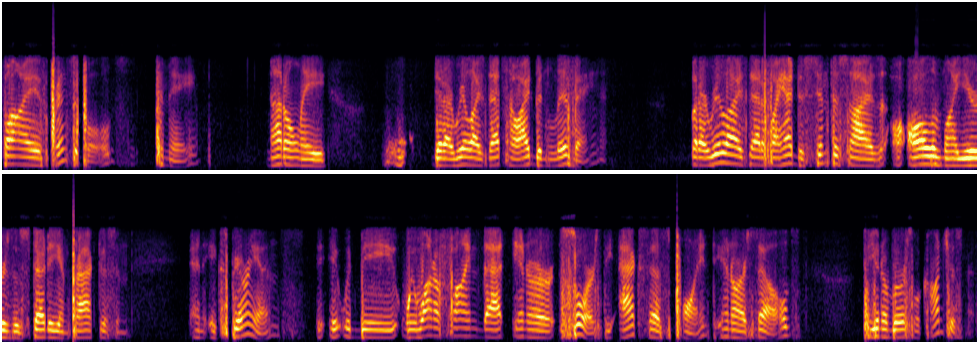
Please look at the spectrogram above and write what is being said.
five principles, to me, not only did I realize that's how I'd been living, but I realized that if I had to synthesize all of my years of study and practice and and experience, it would be we want to find that inner source, the access point in ourselves to universal consciousness.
